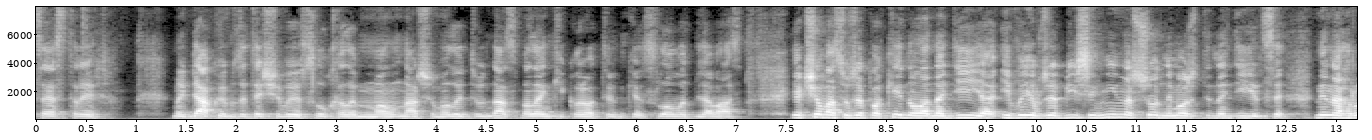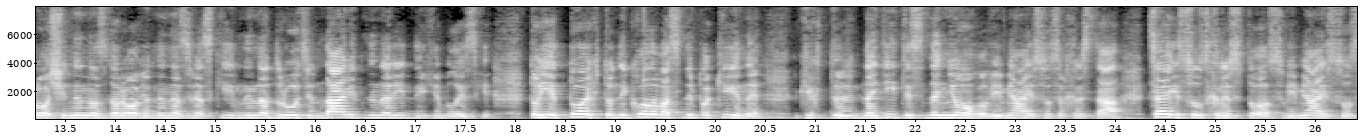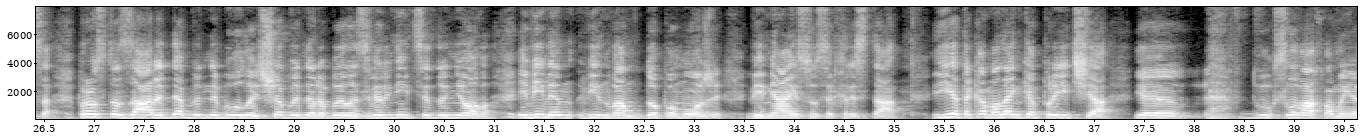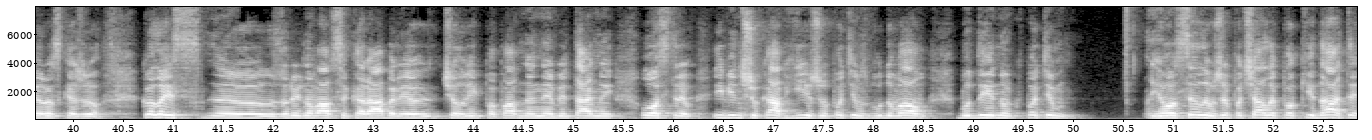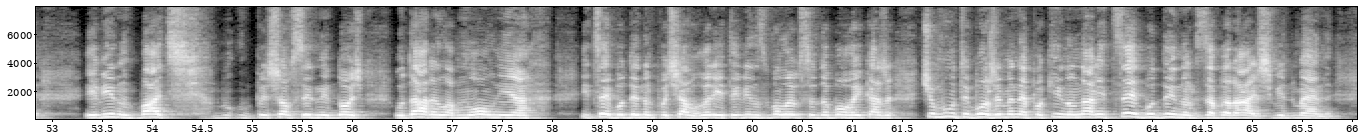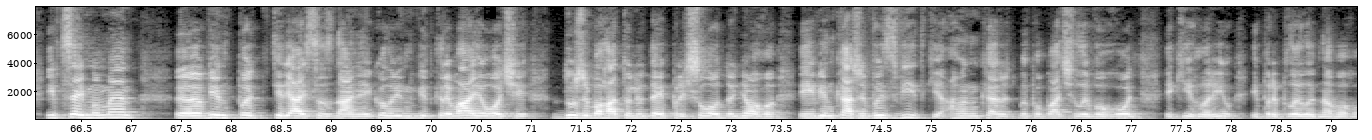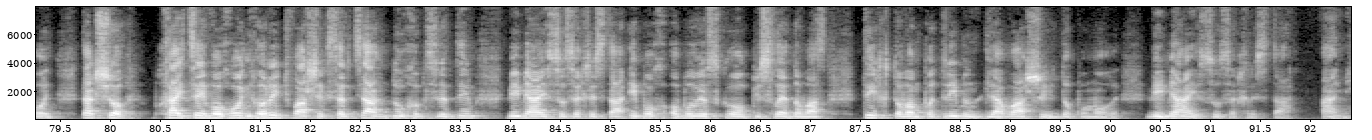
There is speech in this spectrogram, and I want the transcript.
sestre ми дякуємо за те, що ви слухали нашу молитву. У нас маленьке коротеньке слово для вас. Якщо вас вже покинула надія, і ви вже більше ні на що не можете надіятися, ні на гроші, ні на здоров'я, ні на зв'язків, ні на друзів, навіть не на рідних і близьких, то є той, хто ніколи вас не покине. Надійтесь на нього в ім'я Ісуса Христа. Це Ісус Христос, в ім'я Ісуса. Просто зараз, де б ви не були, що б ви не робили, зверніться до нього, і Він, він вам допоможе в ім'я Ісуса Христа. І є така маленька притча. Я в двох словах вам її розкажу. Колись е, зруйнувався корабль, е, чоловік попав на необітальний острів, і він шукав їжу, потім збудував будинок, потім його сили вже почали покидати. І він, бач, пішов сильний дощ, ударила молнія, і цей будинок почав горіти. Він змолився до Бога і каже: Чому ти, Боже, мене покинув? Навіть цей будинок забираєш від мене. І в цей момент е, він потеряє сознання. І коли він відкриває очі, дуже багато людей прийшло до нього. І він каже: Ви звідки? А вони кажуть, ми побачили вогонь, який горів, і приплили на вогонь. Так що. Хай цей вогонь горить в ваших серцях Духом Святим в ім'я Ісуса Христа, і Бог обов'язково пішле до вас тих, хто вам потрібен для вашої допомоги в ім'я Ісуса Христа. Амінь.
